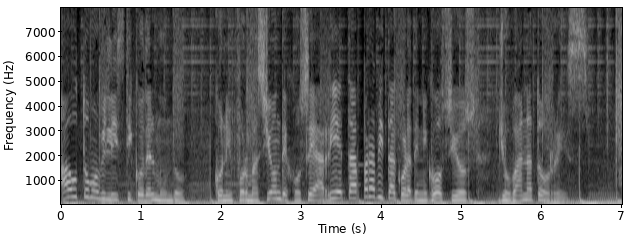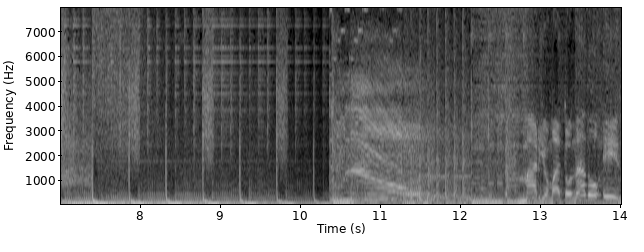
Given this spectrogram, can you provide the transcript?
automovilístico del mundo. Con información de José Arrieta para Bitácora de Negocios, Giovanna Torres. Mario Maldonado en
